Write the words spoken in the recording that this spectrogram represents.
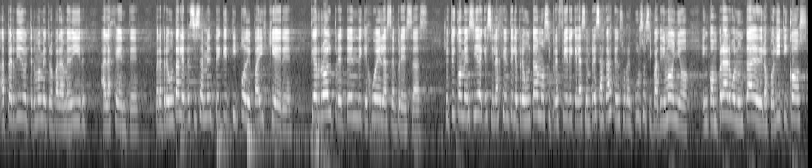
ha perdido el termómetro para medir a la gente para preguntarle precisamente qué tipo de país quiere, qué rol pretende que jueguen las empresas. Yo estoy convencida de que si la gente le preguntamos si prefiere que las empresas gasten sus recursos y patrimonio en comprar voluntades de los políticos,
